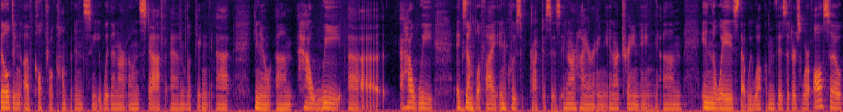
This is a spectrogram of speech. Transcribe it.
building of cultural competency within our own staff and looking at you know um, how we uh, how we exemplify inclusive practices in our hiring, in our training, um, in the ways that we welcome visitors. We're also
